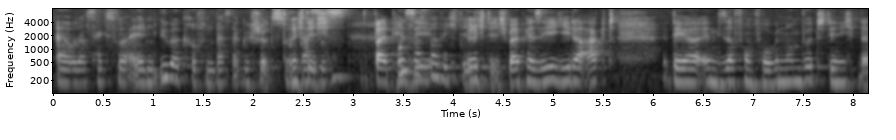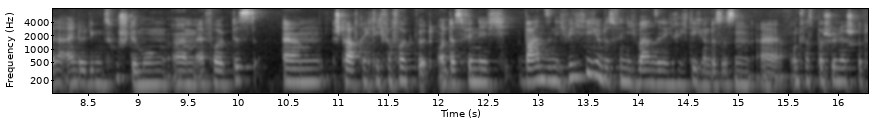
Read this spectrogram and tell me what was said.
äh, oder sexuellen Übergriffen besser geschützt. Richtig. das ist weil per se, wichtig. Richtig, weil per se jeder Akt, der in dieser Form vorgenommen wird, der nicht mit einer eindeutigen Zustimmung ähm, erfolgt ist, ähm, strafrechtlich verfolgt wird. Und das finde ich wahnsinnig wichtig und das finde ich wahnsinnig richtig und das ist ein äh, unfassbar schöner Schritt.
